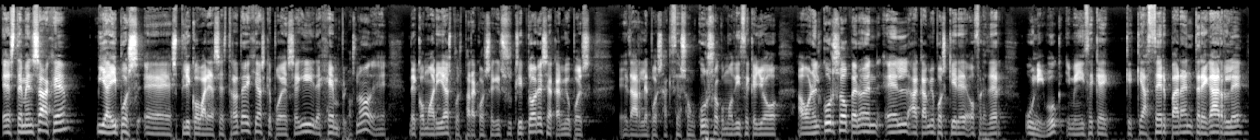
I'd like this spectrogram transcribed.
este mensaje. Y ahí pues explico varias estrategias que puedes seguir, ejemplos, ¿no? De, cómo harías pues para conseguir suscriptores y a cambio pues darle pues acceso a un curso, como dice que yo hago en el curso, pero en él a cambio pues quiere ofrecer un ebook y me dice que qué hacer para entregarle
